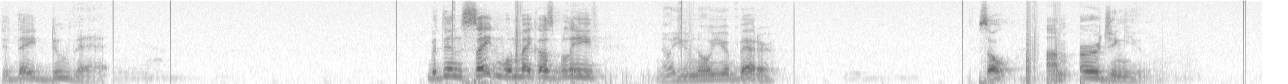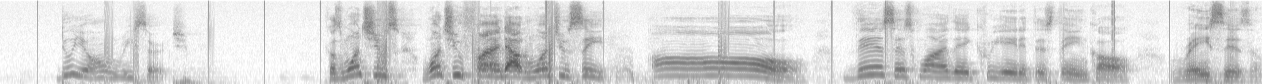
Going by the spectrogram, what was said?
did they do that? But then Satan will make us believe, no, you know you're better. So I'm urging you, do your own research. Because once you, once you find out and once you see, oh, this is why they created this thing called racism.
